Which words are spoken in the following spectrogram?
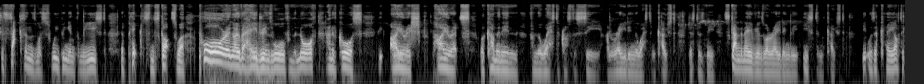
The Saxons were sweeping in from the east. The Picts and Scots were pouring over Hadrian's Wall from the north. And of course, the Irish pirates were coming in from the west across the sea and raiding the western coast, just as the Scandinavians were raiding the eastern coast. It was a chaotic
